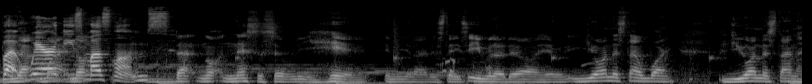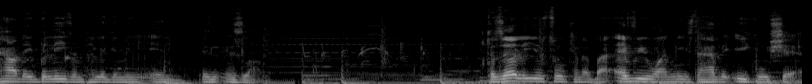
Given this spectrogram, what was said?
But That where are these not- Muslims? That not necessarily here in the United States, even though they are here. You understand why? You understand how they believe in polygamy in, in Islam? Because earlier you were talking about everyone needs to have an equal share,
